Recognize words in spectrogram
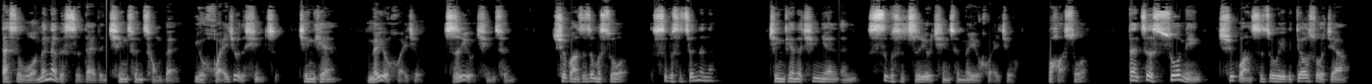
但是我们那个时代的青春崇拜有怀旧的性质。今天没有怀旧，只有青春。曲广志这么说，是不是真的呢？今天的青年人是不是只有青春没有怀旧？不好说。但这说明曲广志作为一个雕塑家，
